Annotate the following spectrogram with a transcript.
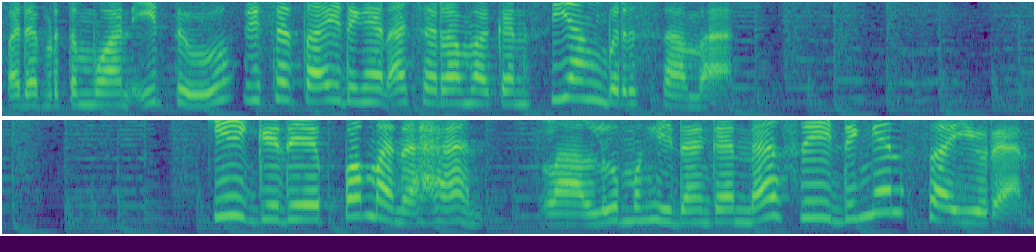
Pada pertemuan itu disertai dengan acara makan siang bersama. Ki Gede Pamanahan lalu menghidangkan nasi dengan sayuran,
